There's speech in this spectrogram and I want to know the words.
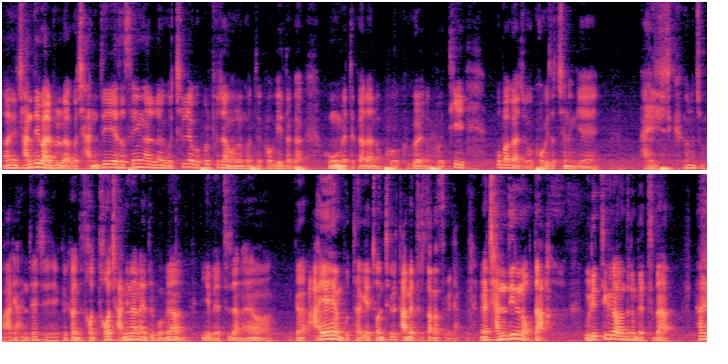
아니 잔디 밟으려고 잔디에서 스윙하려고 치려고 골프장 오는 건데 거기다가 고무 매트 깔아놓고 그거에 놓고 티 꼽아가지고 거기서 치는 게 아이씨 그거는 좀 말이 안 되지. 그러니까 더, 더 잔인한 애들 보면 이게 매트잖아요. 그러니까 아예 못하게 전체를 다 매트로 쌓았어 그냥. 그러니까 잔디는 없다. 우리 티그라운드는 매트다. 아휴.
